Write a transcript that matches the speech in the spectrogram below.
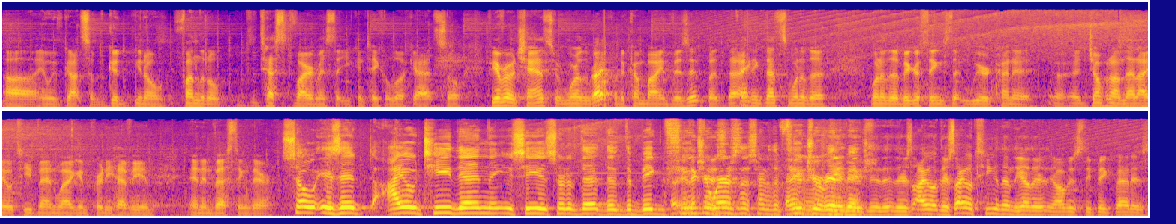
Uh, and we've got some good you know fun little test environments that you can take a look at. So if you ever have a chance we're more than right. welcome to come by and visit. But that, I think that's one of the one of the bigger things that we're kind of uh, jumping on that IoT bandwagon pretty heavy. And and investing there. So is it IoT then that you see as sort of the, the, the big future? Where's the sort of the future of innovation? There's, there's IoT and then the other obviously big bet is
